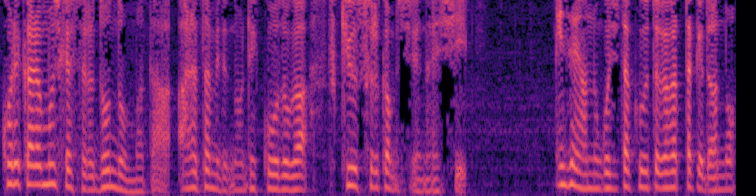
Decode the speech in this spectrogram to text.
これからもしかしたらどんどんまた改めてのレコードが普及するかもしれないし、以前あのご自宅伺ったけど、あの、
